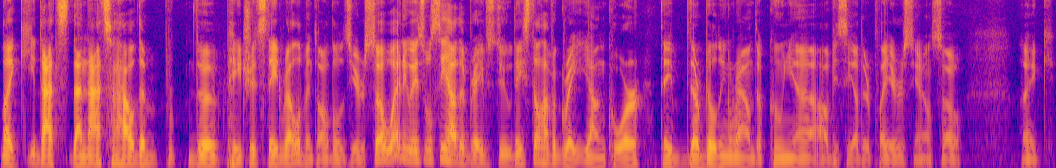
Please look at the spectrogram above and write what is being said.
like that's then that's how the the Patriots stayed relevant all those years. So, anyways, we'll see how the Braves do. They still have a great young core. They they're building around Acuna, obviously other players. You know, so like.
